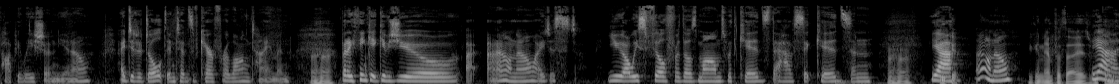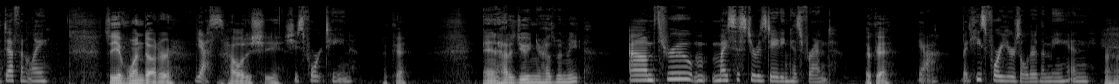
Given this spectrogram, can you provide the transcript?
population. You know, I did adult intensive care for a long time, and Uh-huh. but I think it gives you, I, I don't know, I just you always feel for those moms with kids that have sick kids, and yeah, Uh-huh. can- I don't know, you can empathize with yeah, them. definitely, So you have one daughter. yes, How old is she? she's 14. Okay. And how did you and your husband meet? Um, through my sister was dating his friend. Okay. Yeah, but he's four years older than me, and Uh-huh.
